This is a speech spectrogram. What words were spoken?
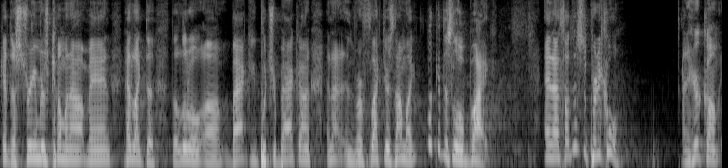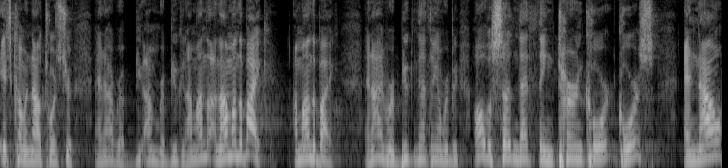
got the streamers coming out, man. Had like the, the little uh, back you put your back on, and, I, and the reflectors. And I'm like, look at this little bike. And I thought, this is pretty cool. And here come, it's coming now towards church. And I rebu- I'm rebuking, I'm on, the, I'm on the bike. I'm on the bike and I rebuked that thing. I rebuked. All of a sudden, that thing turned course, and now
